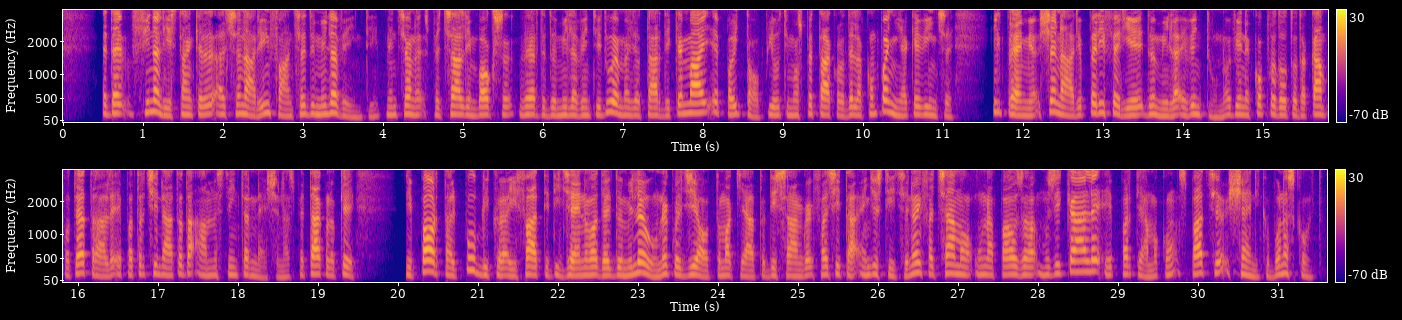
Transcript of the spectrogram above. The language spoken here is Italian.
ed è finalista anche al scenario Infanzia 2020. Menzione speciale in box verde 2022, meglio tardi che mai, e poi Topi, ultimo spettacolo della compagnia che vince il premio Scenario Periferie 2021 viene coprodotto da Campo Teatrale e patrocinato da Amnesty International, spettacolo che riporta al pubblico ai fatti di Genova del 2001 e quel G8 macchiato di sangue, falsità e ingiustizie. Noi facciamo una pausa musicale e partiamo con Spazio Scenico. Buon ascolto.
